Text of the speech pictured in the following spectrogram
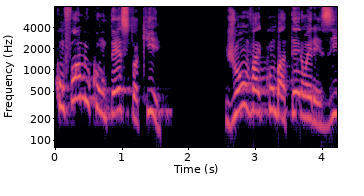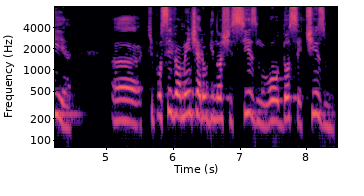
conforme o contexto aqui, João vai combater uma heresia, ah, que possivelmente era o gnosticismo ou docetismo,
